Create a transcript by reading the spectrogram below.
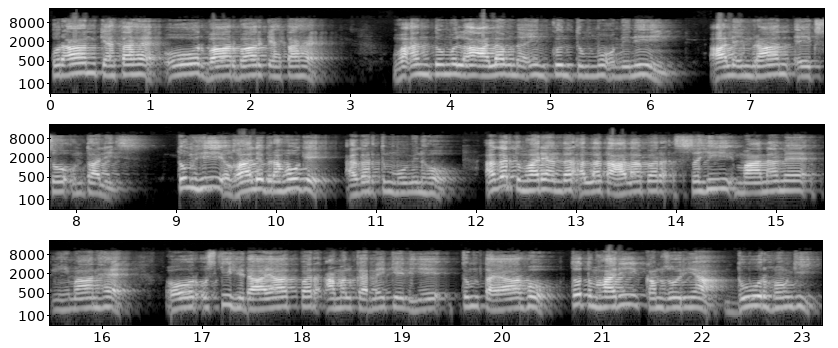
قرآن کہتا ہے اور بار بار کہتا ہے، وَأَنْتُمُ الْأَعْلَوْنَ إِن كُنْتُم مُؤْمِنِينَ۔ آل عمران ایک سو انتالیس۔ تم ہی غالب رہو گے اگر تم مومن ہو۔ اگر تمہارے اندر اللہ تعالیٰ پر صحیح معنی میں ایمان ہے اور اس کی ہدایات پر عمل کرنے کے لیے تم تیار ہو، تو تمہاری کمزوریاں دور ہوں گی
